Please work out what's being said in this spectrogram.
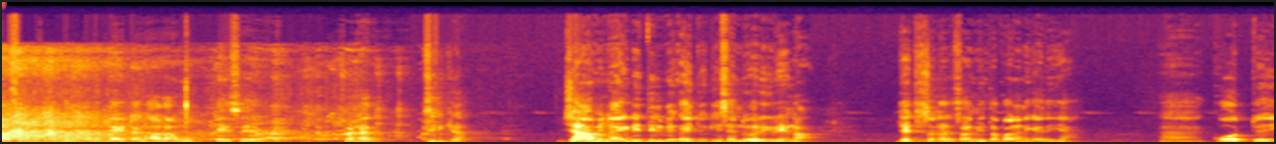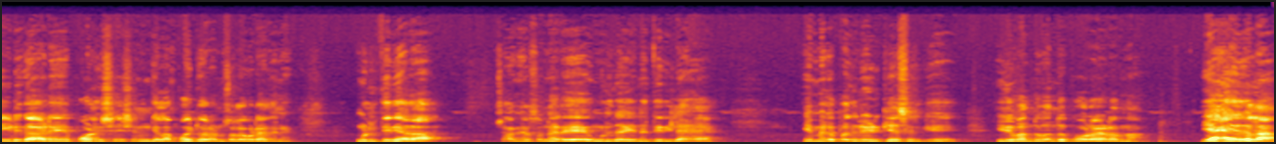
ஆசிரியர் மங்களம் உண்டாயிட்டாங்க. அதான் உங்களுக்கு கேஸ் சொன்னார். சிரிக்கிறா ஜாமீன் வாங்கிட்டு திரும்பி கை தூக்கி சென்று வருகிறேன்னா. ஜட்ஜி சொன்னார் சாமி தப்பாக நினைக்காதீங்க. கோர்ட்டு இடுகாடு போலீஸ் ஸ்டேஷன் இங்கெல்லாம் போயிட்டு வரேன்னு சொல்லக்கூடாதுன்னு. உங்களுக்கு தெரியாதா? சாமியார் சொன்னார் உங்களுக்கு தான் என்ன தெரியல. என் மேலே பதினேழு கேஸ் இருக்குது இது வந்து வந்து போகிற இடம் தான். ஏன் இதெல்லாம்?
